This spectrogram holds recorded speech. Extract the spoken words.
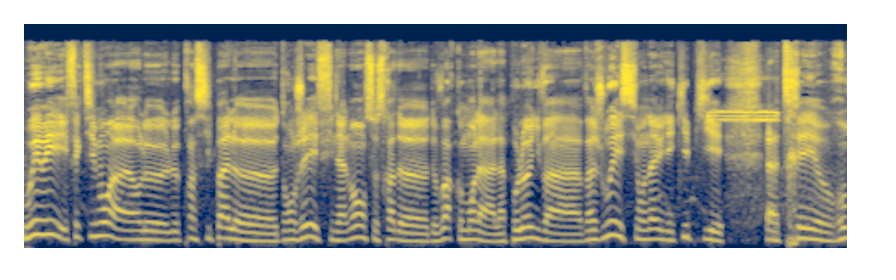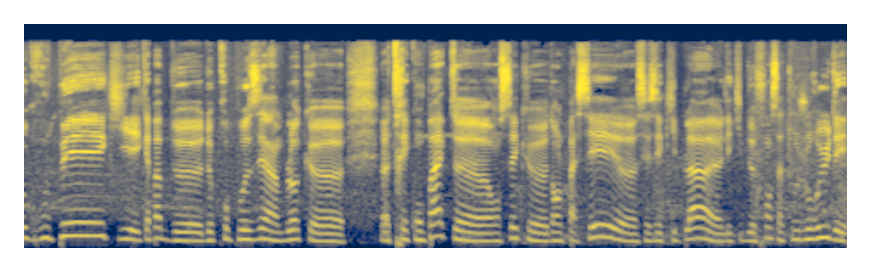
Oui, oui, effectivement. Alors le, principal euh, danger, finalement, ce sera de, voir comment la, Pologne va, jouer. Si on a une équipe qui est euh, très euh, regroupée, qui est capable de, proposer un bloc très compact, on sait que dans le passé, ces équipes-là, l'équipe de France a toujours eu des,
